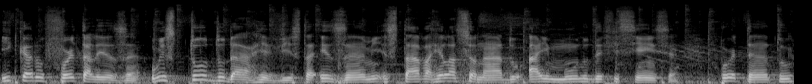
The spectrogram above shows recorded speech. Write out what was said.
Ícaro Fortaleza. O estudo da revista Exame estava relacionado à imunodeficiência, portanto,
